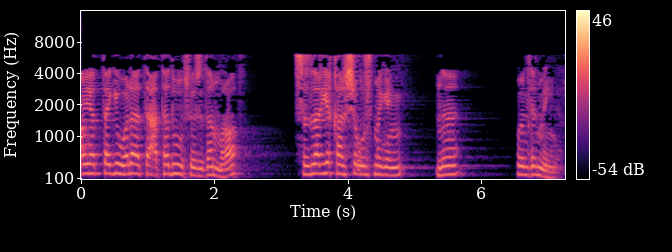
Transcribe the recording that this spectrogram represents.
oyatdagi vala ta'tadu so'zidan murod sizlarga qarshi urushmaganni o'ldirmanglar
